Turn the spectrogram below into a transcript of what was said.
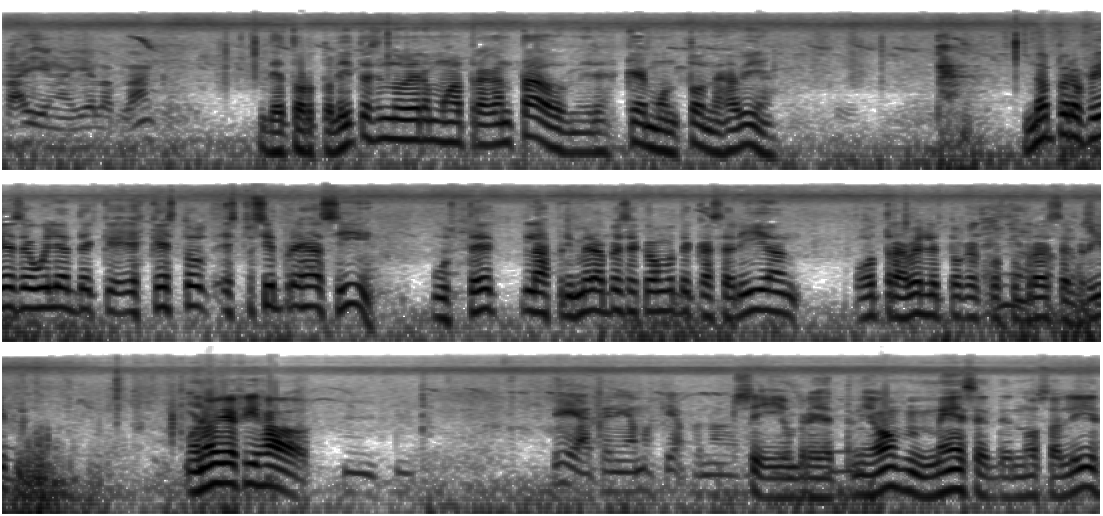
Caen ahí a la blanca. De tortolitas si no hubiéramos atragantado, mire, qué montones había. No, pero fíjese William, de que es que esto, esto siempre es así. Usted las primeras veces que vamos de cacería, otra vez le toca acostumbrarse al rifle. ¿O no había fijado? Sí, ya teníamos tiempo, ¿no? Sí, hombre, ya teníamos meses de no salir.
